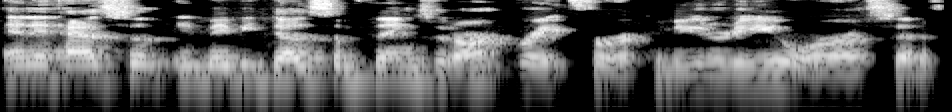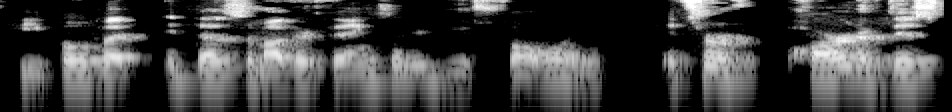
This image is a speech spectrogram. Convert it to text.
and it has some, it maybe does some things that aren't great for a community or a set of people, but it does some other things that are useful. And it's sort of part of this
